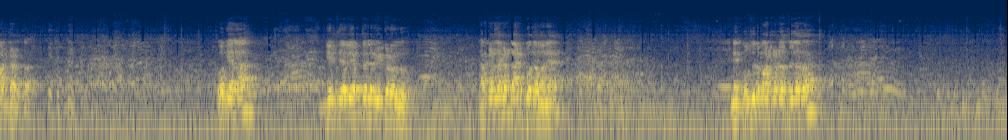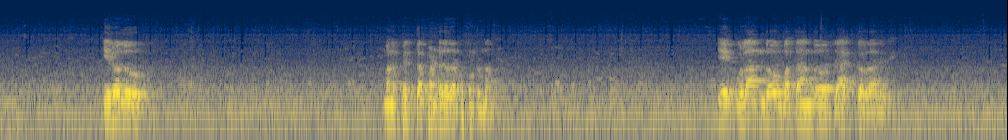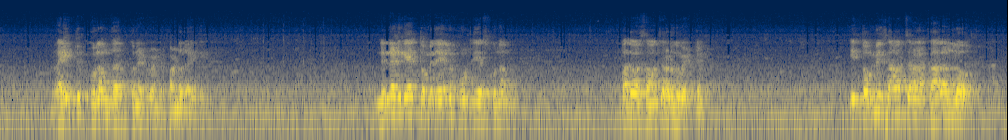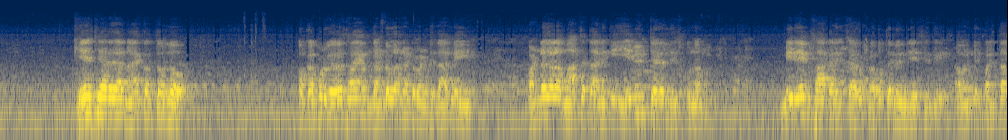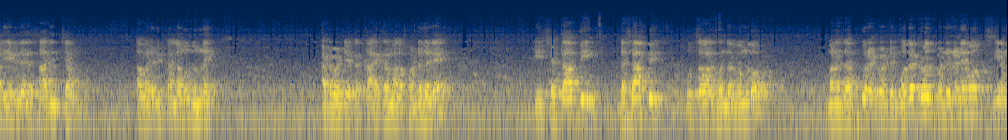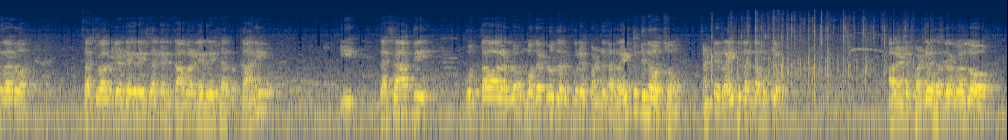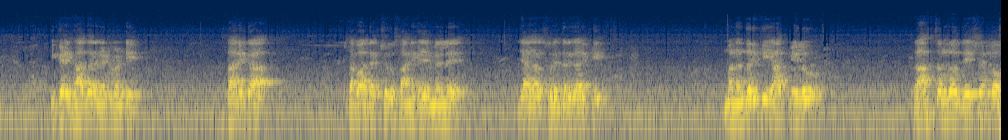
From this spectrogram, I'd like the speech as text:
మాట్లాడతా. ఓకేనా? మీరు తెలియ చెప్తలేరు ఇక్కడ వాళ్ళు అక్కడ దగ్గర దాటిపోదామనే? నేను కూర్చుని మాట్లాడవచ్చు కదా? ఈరోజు మనం పెద్ద పండుగ జరుపుకుంటున్నాం. ఏ కులాందో మతాందో జాతితో కాదు ఇది. రైతు కులం జరుపుకునేటువంటి పండుగ ఇది. నిన్నటికే తొమ్మిదేళ్ళు పూర్తి చేసుకున్నాం. పదవ సంవత్సరం అడుగు పెట్టాం. ఈ తొమ్మిది సంవత్సరాల కాలంలో కేసీఆర్ గారి నాయకత్వంలో ఒకప్పుడు వ్యవసాయం దండుగా అన్నటువంటి దాన్ని పండుగలా మార్చడానికి ఏమేమి చర్యలు తీసుకున్నాం? మీరేం సహకరించారు? ప్రభుత్వం ఏం చేసింది? అవన్నీ ఫలితాలు ఏ విధంగా సాధించాం? అవన్నీ మీ కళ్ళ ముందు ఉన్నాయి. అటువంటి యొక్క కార్యక్రమాల పండుగనే ఈ శతాబ్ది దశాబ్ది ఉత్సవాల సందర్భంలో మనం జరుపుకున్నటువంటి మొదటి రోజు ఇప్పుడు నిన్ననేమో సీఎం గారు సచివాలయం జెండా ఎగరేశారు నేను కామరాలు ఎగరేశారు కానీ ఈ దశాబ్ది ఉత్సవాలలో మొదటి రోజు జరుపుకునే పండుగ రైతు దినోత్సవం. అంటే రైతుకంతా ముఖ్యం. అలాంటి పండుగ సందర్భంలో ఇక్కడికి హాజరైనటువంటి స్థానిక సభాధ్యక్షులు స్థానిక ఎమ్మెల్యే జాదాల సురేందర్ గారికి మనందరికీ ఆత్మీయులు రాష్ట్రంలో దేశంలో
